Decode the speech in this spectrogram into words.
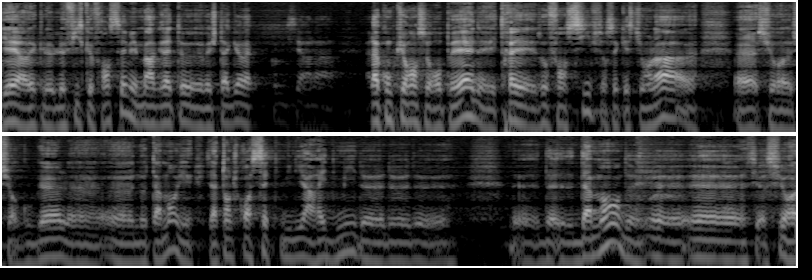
hier, avec le, fisc français, mais Margaret Vestager la concurrence européenne est très offensive sur ces questions-là, euh, euh, sur, sur Google euh, notamment. Ils, attendent, je crois, 7 milliards et demi de, d'amendes sur,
